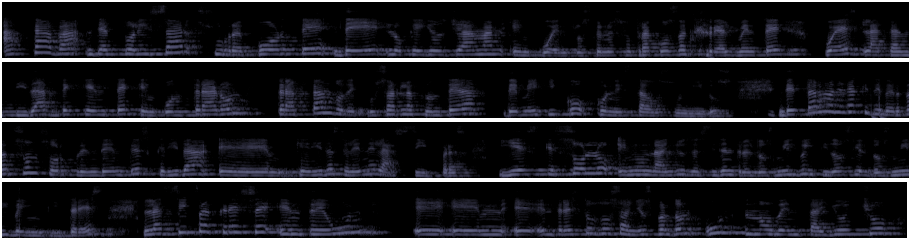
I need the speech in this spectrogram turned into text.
acaba de actualizar su reporte de lo que ellos llaman encuentros, que no es otra cosa que realmente, pues, la cantidad de gente que encontraron tratando de cruzar la frontera de México con Estados Unidos. De tal manera que de verdad son sorprendentes, querida, eh, querida Selena, las cifras. Y es que solo en un año, es decir, entre el 2022 y el 2023, la cifra crece entre un, eh, eh, entre estos dos años, perdón, un 98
